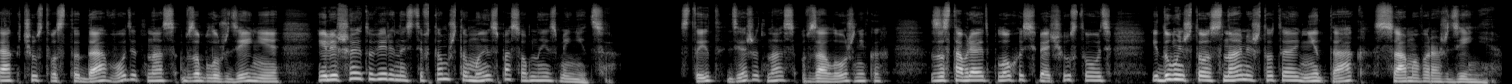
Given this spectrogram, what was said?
Так чувство стыда вводит нас в заблуждение и лишает уверенности в том, что мы способны измениться. Стыд держит нас в заложниках, заставляет плохо себя чувствовать и думать, что с нами что-то не так с самого рождения.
